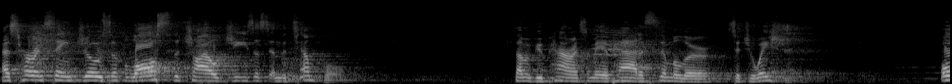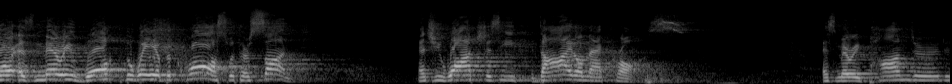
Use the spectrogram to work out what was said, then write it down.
as her and St. Joseph lost the child Jesus in the temple? Some of you parents may have had a similar situation. Or as Mary walked the way of the cross with her son and she watched as he died on that cross. As Mary pondered,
